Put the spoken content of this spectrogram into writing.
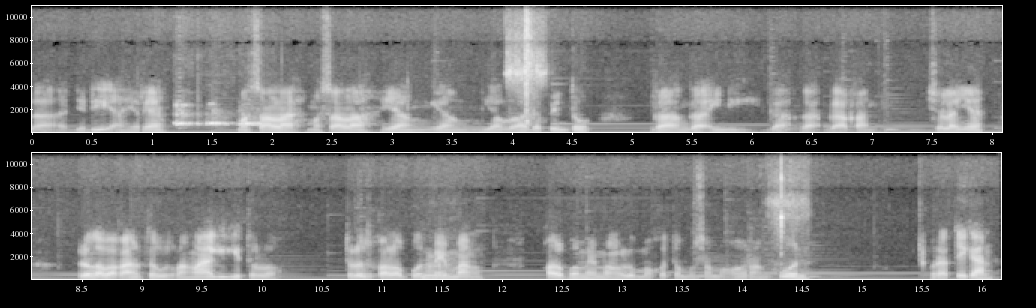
Lah jadi akhirnya masalah masalah yang yang yang lu hadapin tuh nggak nggak ini nggak nggak nggak akan istilahnya lu nggak bakal terulang lagi gitu loh. Terus kalaupun Hmm. memang kalaupun memang lu mau ketemu sama orang pun berarti kan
